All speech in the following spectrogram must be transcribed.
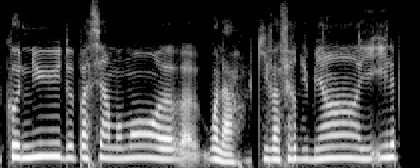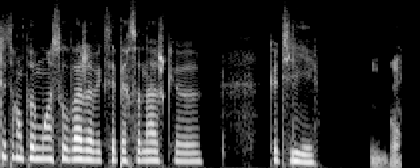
connu, de passer un moment, euh, voilà, qui va faire du bien. Il, est peut-être un peu moins sauvage avec ses personnages que, que Tillier. Bon,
